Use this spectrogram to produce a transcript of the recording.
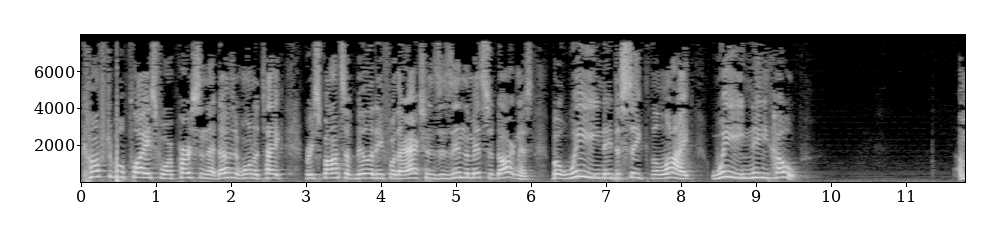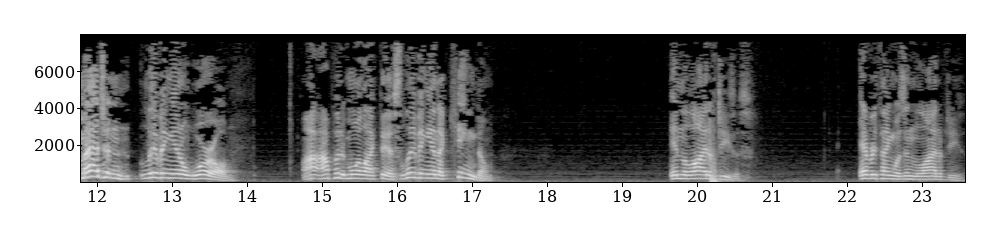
comfortable place for a person that doesn't want to take responsibility for their actions is in the midst of darkness. But we need to seek the light. We need hope. Imagine living in a world. I'll put it more like this. Living in a kingdom in the light of Jesus. Everything was in the light of Jesus.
